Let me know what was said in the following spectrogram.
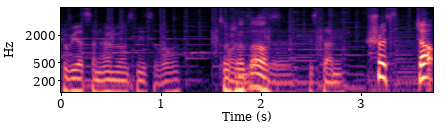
Tobias, dann hören wir uns nächste Woche. So und, schaut's aus. Äh, bis dann. Tschüss. Ciao.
